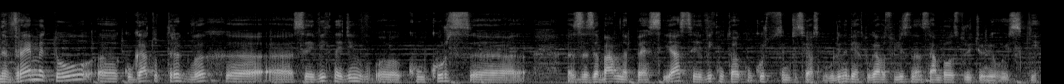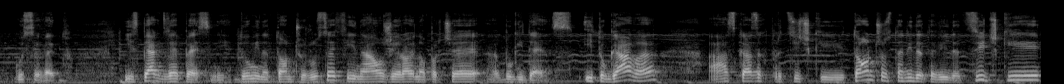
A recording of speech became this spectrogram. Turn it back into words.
На времето, когато тръгвах, се явих на един конкурс за забавна песен. И аз се явих на този конкурс в 88 година. Бях тогава солист на ансамбъла Строителни войски, Гусевето. И изпях две песни. Думи на Тончо Русев и на Рой на парче Буги Денс. И тогава аз казах пред всички, Тончо, стани да те видят всички,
